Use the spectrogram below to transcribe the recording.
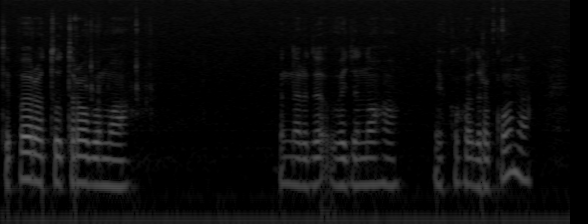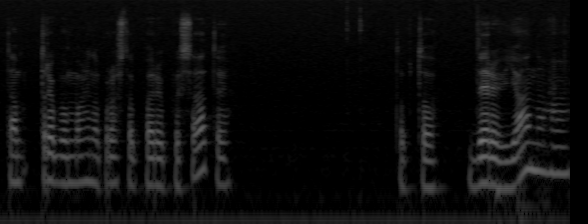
Тепер отут робимо водяного якого дракона. Там треба можна просто переписати. Тобто дерев'яного.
